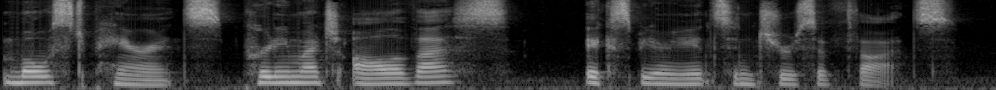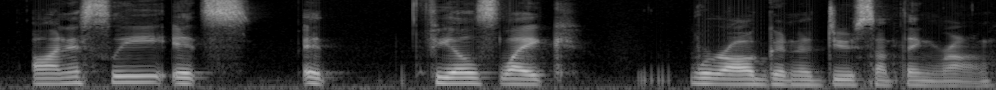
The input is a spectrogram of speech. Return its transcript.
most parents, pretty much all of us, experience intrusive thoughts. Honestly, it's it feels like we're all going to do something wrong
